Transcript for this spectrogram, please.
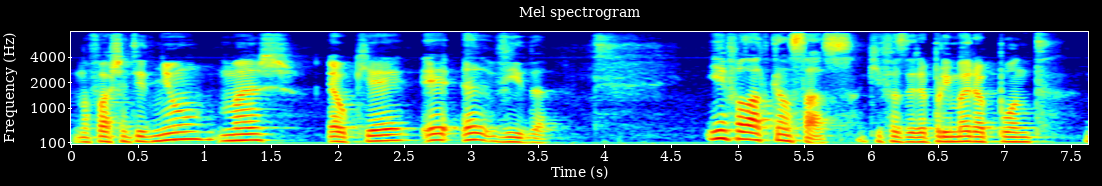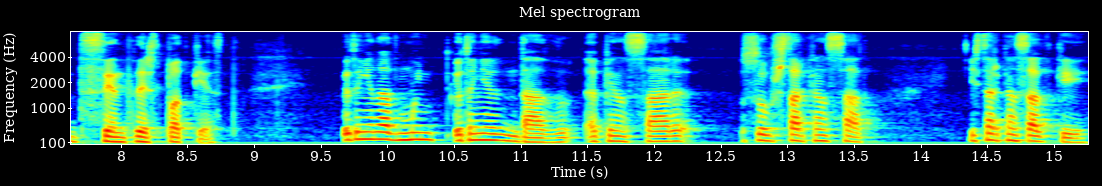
não faz sentido nenhum, mas é o que é, é a vida. E em falar de cansaço, aqui fazer a primeira ponte decente deste podcast. Eu tenho andado muito, eu tenho andado a pensar sobre estar cansado. E estar cansado de quê?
